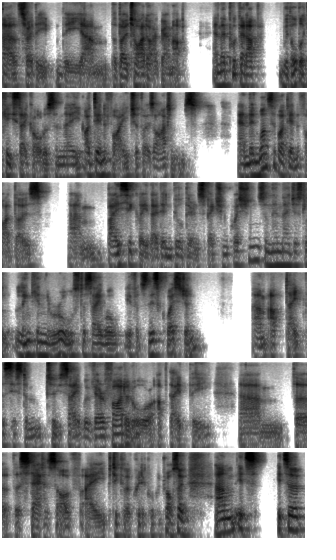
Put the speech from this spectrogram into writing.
uh, sorry, the the um, the bow tie diagram up, and they put that up with all the key stakeholders, and they identify each of those items. And then once they've identified those, um, basically they then build their inspection questions, and then they just link in the rules to say, well, if it's this question, um, update the system to say we've verified it, or update the um, the, the status of a particular critical control. So um, it's it's a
